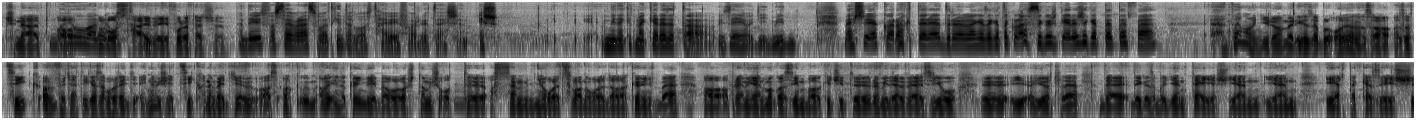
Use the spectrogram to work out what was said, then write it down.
csinált a, jó, van, a Lost Highway forgatásán. A David Foster Wallace volt kint a Lost Highway forgatásán, és mindenkit megkérdezett a vizé, hogy így mit mesélj a karakteredről, meg ezeket a klasszikus kérdéseket tette fel? Hát nem annyira, mert igazából olyan az a, az a cikk, vagy hát igazából egy, egy, nem is egy cikk, hanem egy, az, a, a, én a könyvébe olvastam, és ott mm. azt hiszem 80 oldal a könyvbe, a, a Premier magazinban kicsit rövidebb verzió jött le, de, de igazából egy ilyen teljes ilyen, ilyen értekezés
